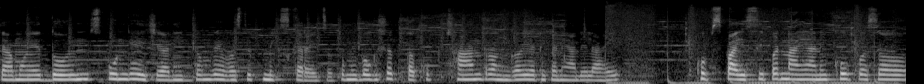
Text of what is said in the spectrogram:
त्यामुळे दोन स्पून घ्यायचे आणि एकदम व्यवस्थित मिक्स करायचं. तुम्ही बघू शकता खूप छान रंग या ठिकाणी आलेला आहे. खूप स्पायसी पण नाही आणि खूप असं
